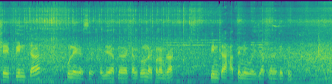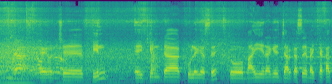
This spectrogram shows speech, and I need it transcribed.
সেই পিনটা খুলে গেছে। এই যে আপনারা খেয়াল করুন, এখন আমরা পিনটা হাতে নেব, এই যে আপনারা দেখুন। এই হচ্ছে পিন এই পিনটা খুলে গেছে। তো ভাই এর আগে যার কাছে বাইকটা কাজ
